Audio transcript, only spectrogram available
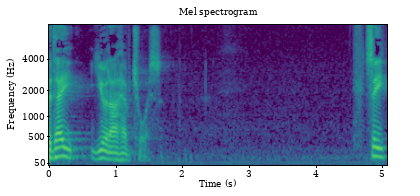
Today, you and I have choice. See,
